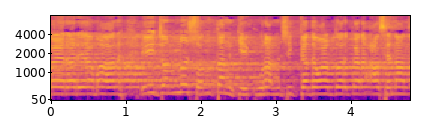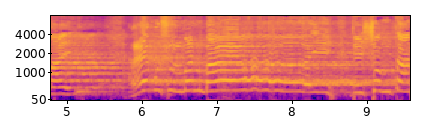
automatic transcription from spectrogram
বাইরারে আমার এই জন্য সন্তানকে কোরআন শিক্ষা দেওয়ার দরকার আছে না নাই? মুসলমান ভাই যে সন্তান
